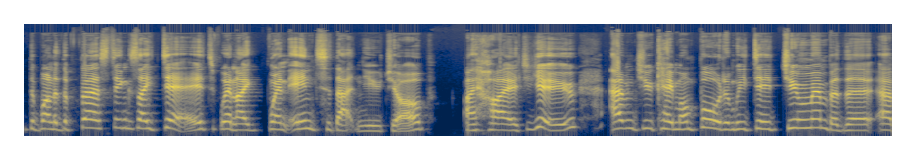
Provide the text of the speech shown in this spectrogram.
The, one of the first things I did when I went into that new job I hired you and you came on board and we did. Do you remember the uh,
